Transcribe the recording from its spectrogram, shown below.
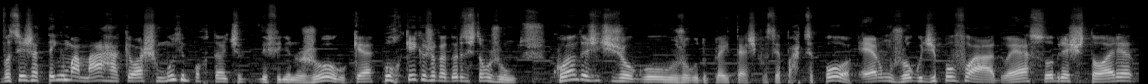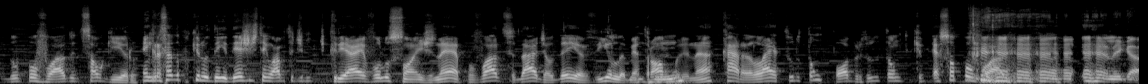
você já tem uma marra que eu acho muito importante definir no jogo, que é por que, que os jogadores estão juntos. Quando a gente jogou o jogo do playtest que você participou, era um jogo de povoado. É sobre a história do povoado de Salgueiro. É engraçado porque no D&D a gente tem o hábito de criar evoluções, né? Povoado, cidade, aldeia, vila, metrópole, uhum. né? Cara, lá é tudo tão pobre, tudo tão... É só povoado. Legal.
